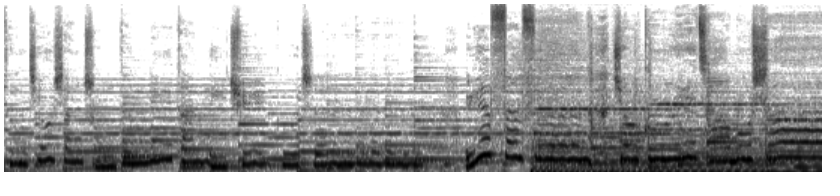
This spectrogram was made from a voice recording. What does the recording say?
等酒香醇，等你弹一曲古筝，月纷纷，旧故里草木深。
